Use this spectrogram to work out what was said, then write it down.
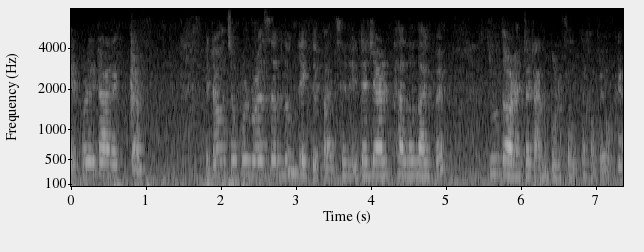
এরপর এটা আরেকটা। এটা হচ্ছে ফুল ড্রেসের লুক দেখতে পাচ্ছেন। এটা যার ভালো লাগবে, দ্রুত অর্ডারটা ডান করে ফেলতে হবে, ওকে?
